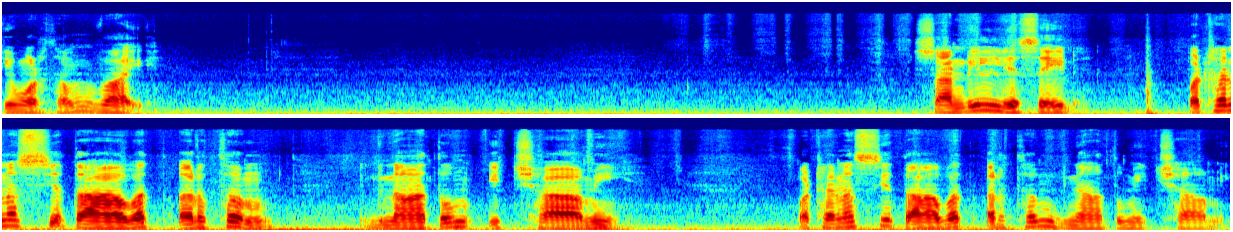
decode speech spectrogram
Kimartham, why? Shandilya said पठनस्य तावत् अर्थम ज्ञातुम इच्छामि पठनस्य तावत् अर्थम ज्ञातुम इच्छामि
